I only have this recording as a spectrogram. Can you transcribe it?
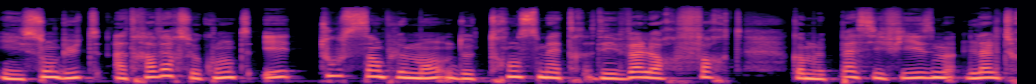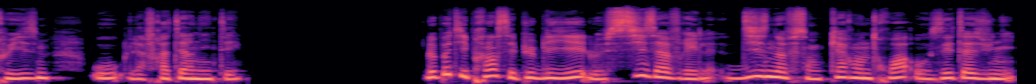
et son but à travers ce conte est tout simplement de transmettre des valeurs fortes comme le pacifisme, l'altruisme ou la fraternité. Le Petit Prince est publié le 6 avril 1943 aux États-Unis.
